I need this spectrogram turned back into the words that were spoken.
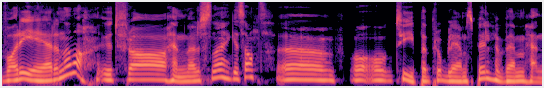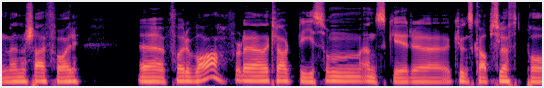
varierende, da, ut fra henvendelsene, ikke sant, uh, og, og, type problemspill. Hvem henvender seg for, uh, for hva? For det er klart, de som ønsker uh, kunnskapsløft på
